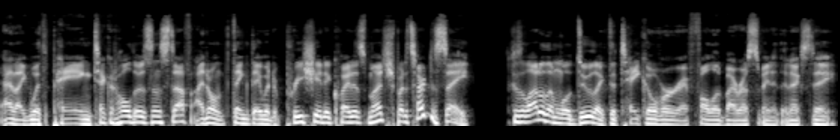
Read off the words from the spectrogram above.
and like with paying ticket holders and stuff. I don't think they would appreciate it quite as much, but it's hard to say because a lot of them will do like the takeover followed by WrestleMania the next day.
